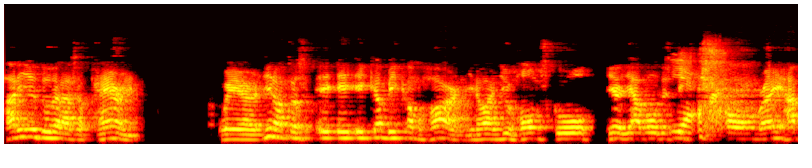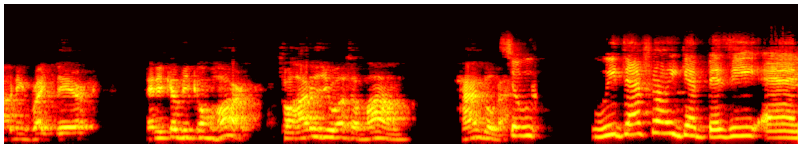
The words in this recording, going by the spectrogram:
How do you do that as a parent? Where, you know, because it, it, it, can become hard, you know, and you homeschool, you know, you have all this yeah. home, right, happening right there, and it can become hard. So how do you as a mom handle that? So we definitely get busy and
